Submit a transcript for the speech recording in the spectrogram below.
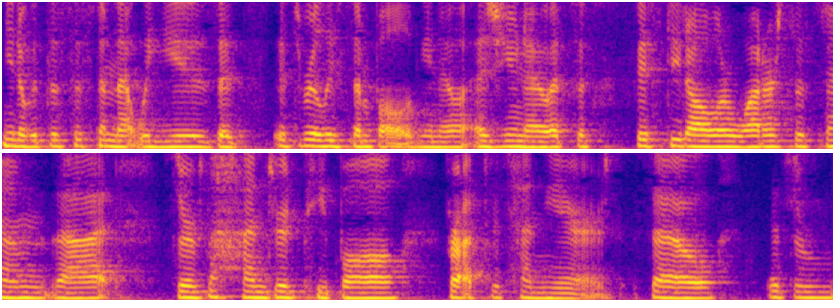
you know, with the system that we use, it's it's really simple. You know, as you know, it's a fifty dollar water system that serves hundred people for up to ten years. So it's a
